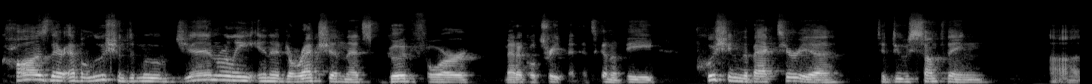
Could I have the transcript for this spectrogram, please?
cause their evolution to move generally in a direction that's good for medical treatment. It's going to be pushing the bacteria to do something uh,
